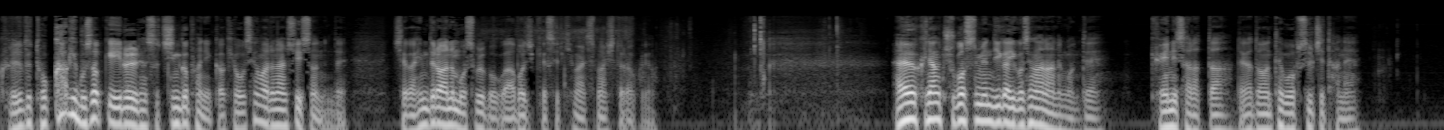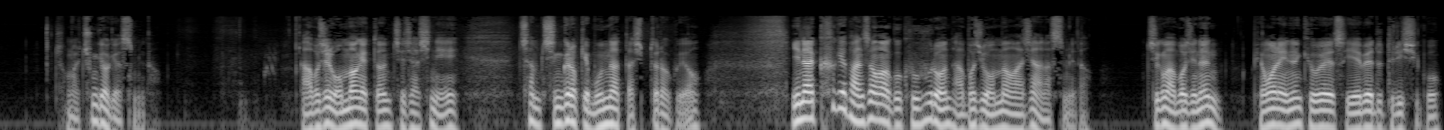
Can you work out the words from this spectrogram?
그래도 독하게 무섭게 일을 해서 진급하니까 겨우 생활은 할 수 있었는데 제가 힘들어하는 모습을 보고 아버지께서 이렇게 말씀하시더라고요. 에휴 그냥 죽었으면 네가 이거 생각나는 건데 괜히 살았다. 내가 너한테 몹쓸 짓 하네. 정말 충격이었습니다. 아버지를 원망했던 제 자신이 참 징그럽게 못났다 싶더라고요. 이날 크게 반성하고 그 후론 아버지 원망하지 않았습니다. 지금 아버지는 병원에 있는 교회에서 예배도 드리시고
